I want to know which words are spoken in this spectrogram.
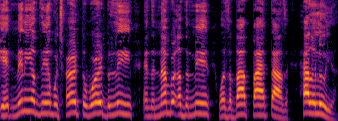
it many of them which heard the word believed, and the number of the men was about five thousand. Hallelujah.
